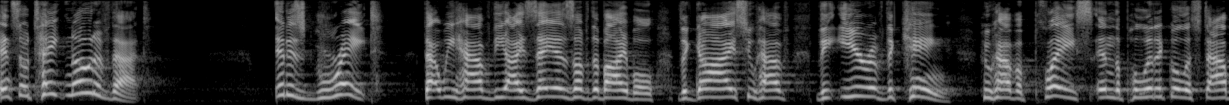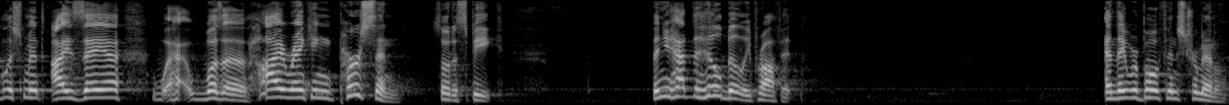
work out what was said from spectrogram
And so take note of that. It is great that we have the Isaiahs of the Bible, the guys who have the ear of the king, who have a place in the political establishment. Isaiah was a high ranking person, so to speak. Then you had the hillbilly prophet and they were both instrumental.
